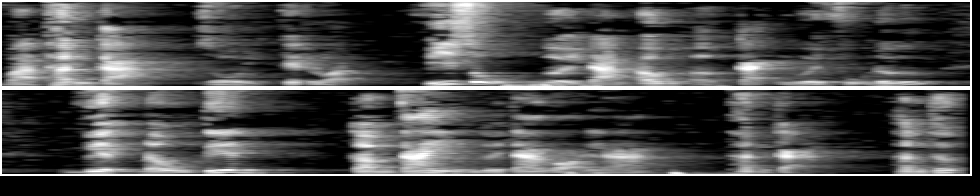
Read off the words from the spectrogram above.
Và thân cảm, rồi kết luận. Ví dụ người đàn ông ở cạnh người phụ nữ, việc đầu tiên cầm tay người ta gọi là thân cảm thân thức.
